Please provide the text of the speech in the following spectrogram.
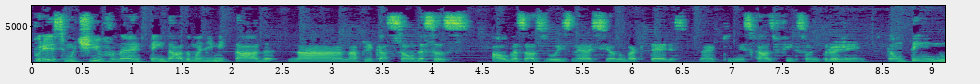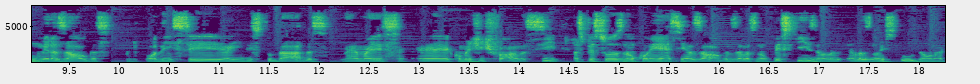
por esse motivo, né, tem dado uma limitada na, na aplicação dessas algas azuis, né, as cianobactérias, né, que nesse caso fixam nitrogênio. Então tem inúmeras algas que podem ser ainda estudadas, né, mas é, como a gente fala, se as pessoas não conhecem as algas, elas não pesquisam, elas não estudam, né.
